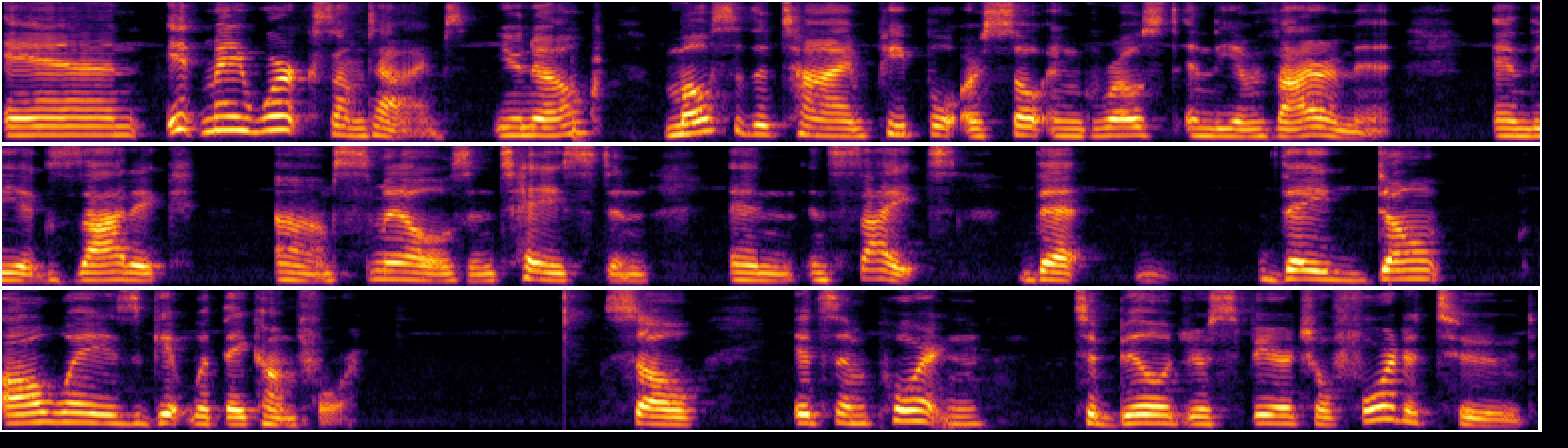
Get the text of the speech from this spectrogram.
and it may work sometimes, you know. Most of the time, people are so engrossed in the environment and the exotic um, smells and taste and, and, and sights that they don't always get what they come for. So it's important to build your spiritual fortitude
